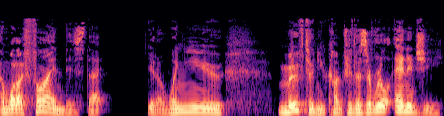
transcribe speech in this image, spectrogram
And what I find is that, you know, when you move to a new country, there's a real energy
